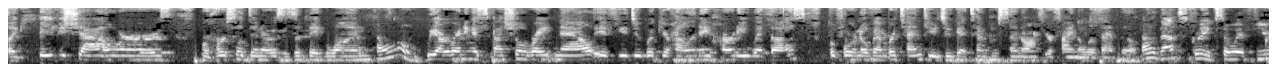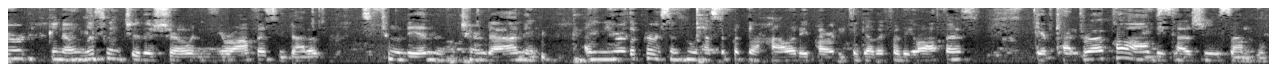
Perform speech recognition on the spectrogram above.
like baby showers, rehearsal dinners is a big one. Oh. We are running a special right now. If you do book your holiday party with us before November 10th, you do get 10% off your final event bill. Oh, that's great. So if you're, you know, listening to this show in your office, you got it tuned in and turned on, and and you're the person who has to put the holiday party together for the office, give Kendra a call because she's um,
